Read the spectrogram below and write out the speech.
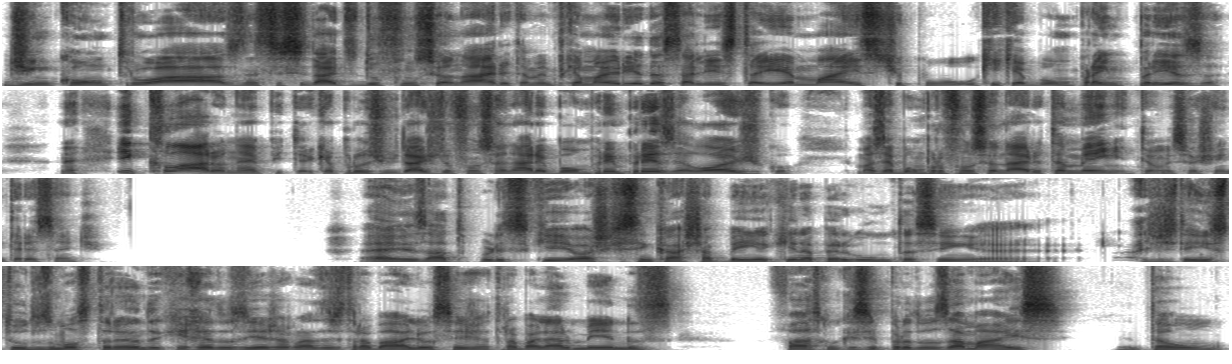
de encontro às necessidades do funcionário também, porque a maioria dessa lista aí é mais tipo o que, que é bom para a empresa, né? E claro, né, Peter, que a produtividade do funcionário é bom para a empresa, é lógico, mas é bom para o funcionário também, então isso eu achei interessante. É, exato, por isso que eu acho que se encaixa bem aqui na pergunta, assim, é... a gente tem estudos mostrando que reduzir a jornada de trabalho, ou seja, trabalhar menos, faz com que se produza mais então,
